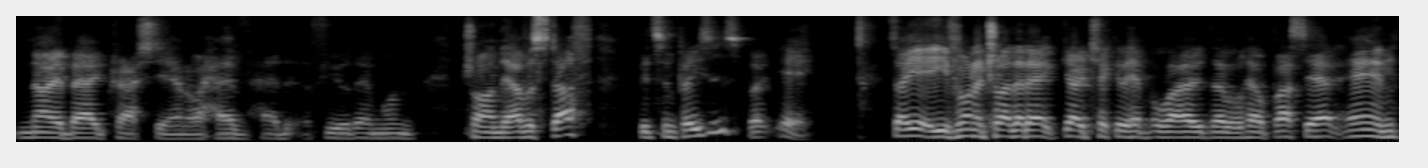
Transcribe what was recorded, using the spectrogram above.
no bad crash down. I have had a few of them on trying the other stuff, bits and pieces. But yeah, so yeah, if you want to try that out, go check it out below. That'll help us out and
